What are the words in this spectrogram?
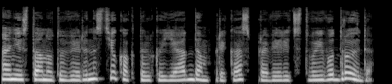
Они станут уверенностью, как только я отдам приказ проверить твоего дроида.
